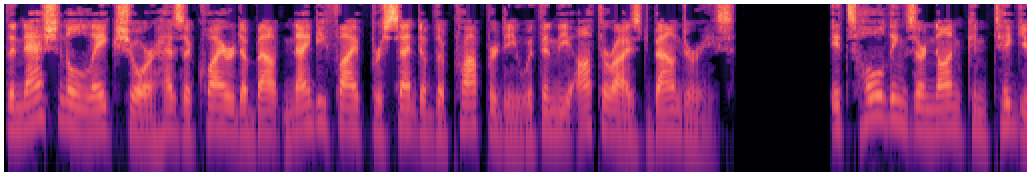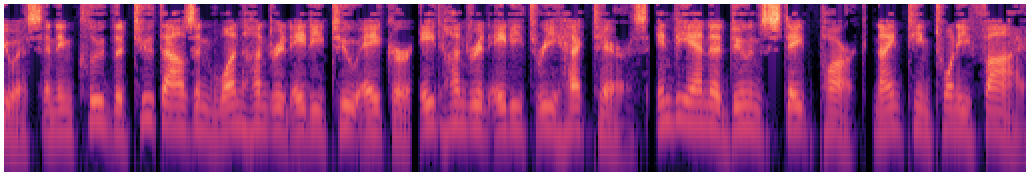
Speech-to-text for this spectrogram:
The National Lakeshore has acquired about 95% of the property within the authorized boundaries. Its holdings are non-contiguous and include the 2,182-acre (883 hectares) Indiana Dunes State Park 1925,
